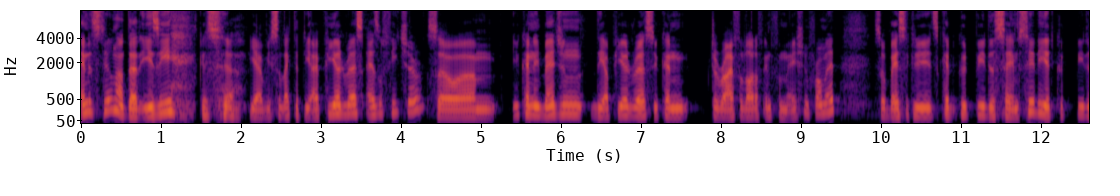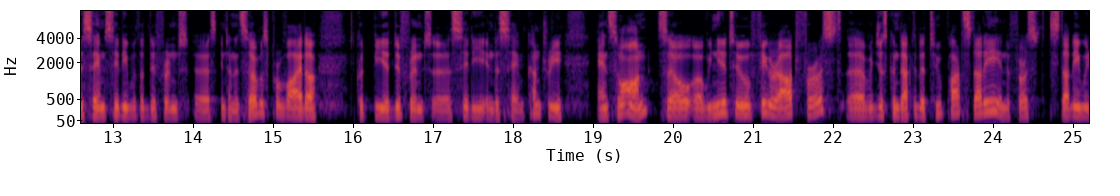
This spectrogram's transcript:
And it's still not that easy, because yeah, we selected the IP address as a feature. So um, you can imagine the IP address, you can derive a lot of information from it. So basically, it could be the same city, it could be the same city with a different uh, internet service provider, it could be a different uh, city in the same country, and so on. So uh, we needed to figure out first, uh, we just conducted a two-part study. In the first study, we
